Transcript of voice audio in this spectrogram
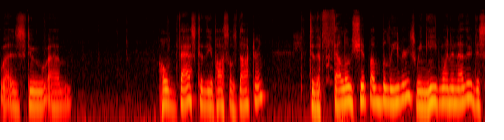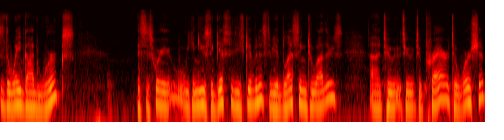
was to um, hold fast to the apostles' doctrine, to the fellowship of believers. We need one another. This is the way God works. This is where we can use the gifts that He's given us to be a blessing to others, uh, to to to prayer, to worship.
